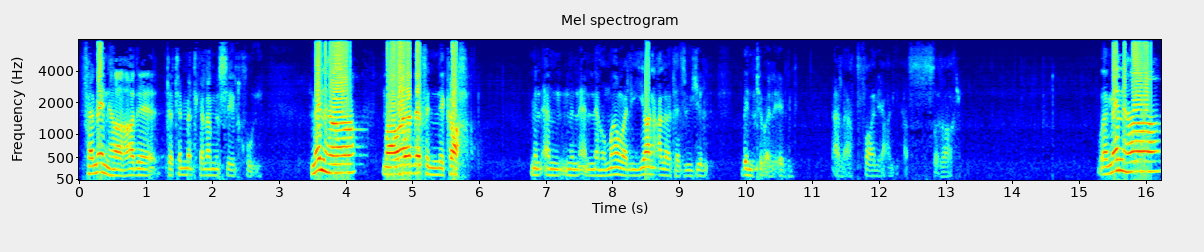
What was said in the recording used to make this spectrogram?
فمنها هذا تتمة كلام السيد خوي. منها ما ورد في النكاح من, أن من أنهما وليان على تزويج البنت والابن الأطفال يعني الصغار. ومنها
